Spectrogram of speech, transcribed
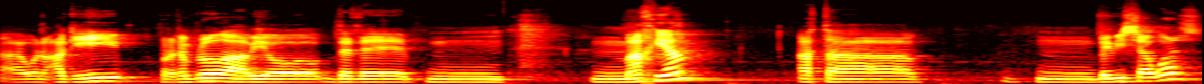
ah, bueno, aquí, por ejemplo, ha habido desde mm, magia hasta mm, baby showers,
